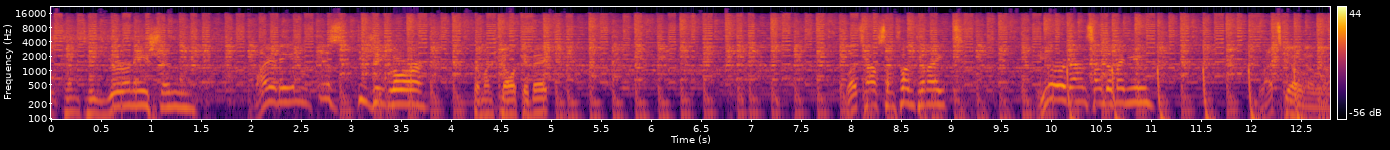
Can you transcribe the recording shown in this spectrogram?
welcome to Euronation. My name is DJ Gloor from Montreal, Quebec. Let's have some fun tonight. Eurodance on the menu. Let's go.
